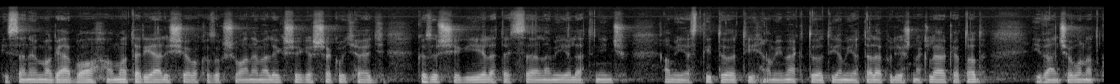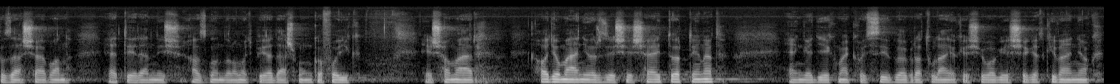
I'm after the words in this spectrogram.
hiszen önmagában a materiális javak azok soha nem elégségesek, hogyha egy közösségi élet, egy szellemi élet nincs, ami ezt kitölti, ami megtölti, ami a településnek lelket ad. Iváncsa vonatkozásában etéren is azt gondolom, hogy példás munka folyik. És ha már hagyományőrzés és helytörténet. Engedjék meg, hogy szívből gratuláljak és jó egészséget kívánjak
